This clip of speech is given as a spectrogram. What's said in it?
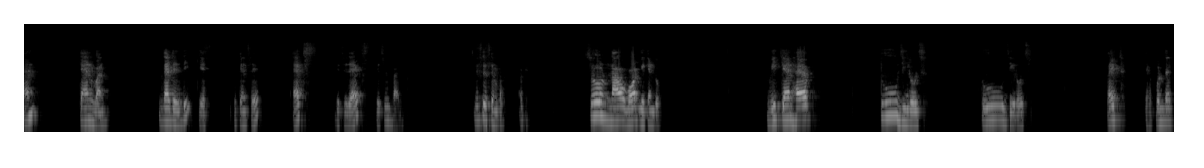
and 10, 1. That is the case. You can say x, this is x, this is y. This is simple. Okay. So now what we can do? We can have two zeros, two zeros, right? We have put that.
